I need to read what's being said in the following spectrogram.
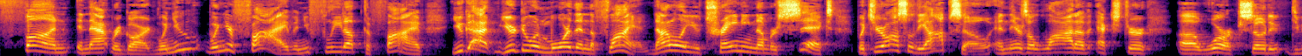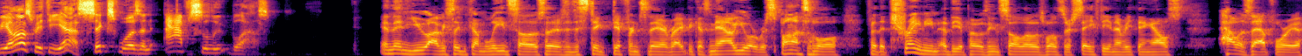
fun in that regard. When you when you're five and you fleet up to five, you got you're doing more than the flying. Not only you're training number six, but you're also the opso, and there's a lot of extra uh, work. So to, to be honest with you, yeah, six was an absolute blast. And then you obviously become lead solo, so there's a distinct difference there, right? Because now you are responsible for the training of the opposing solo as well as their safety and everything else. How is that for you?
